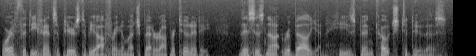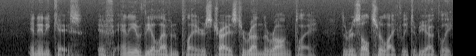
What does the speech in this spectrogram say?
or if the defense appears to be offering a much better opportunity. This is not rebellion. He's been coached to do this. In any case, if any of the 11 players tries to run the wrong play, the results are likely to be ugly.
